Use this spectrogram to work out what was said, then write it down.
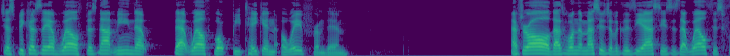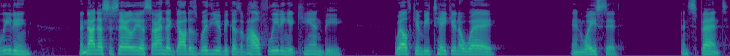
Just because they have wealth does not mean that that wealth won't be taken away from them. After all, that's one of the message of Ecclesiastes is that wealth is fleeting and not necessarily a sign that God is with you because of how fleeting it can be. Wealth can be taken away and wasted and spent,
